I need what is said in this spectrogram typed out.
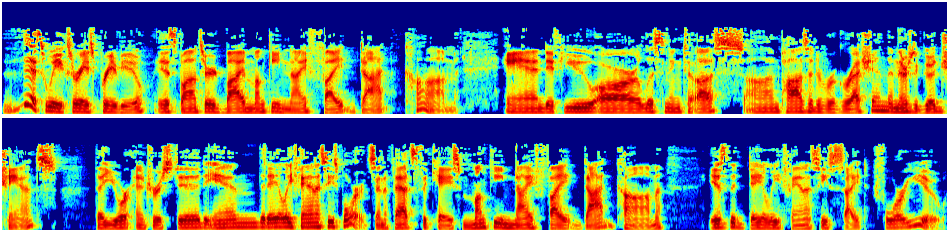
This week's race preview is sponsored by monkeyknifefight.com. And if you are listening to us on positive regression, then there's a good chance that you're interested in the daily fantasy sports. And if that's the case, monkeyknifefight.com is the daily fantasy site for you.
